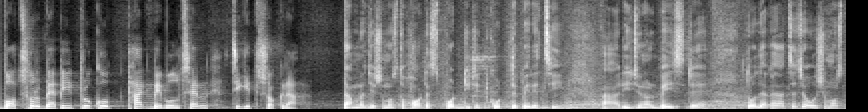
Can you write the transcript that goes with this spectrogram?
বছরব্যাপী প্রকোপ থাকবে বলছেন চিকিৎসকরা। আমরা যে সমস্ত হটস্পট ডিটেক্ট করতে পেরেছি রিজনাল বেসডে তো দেখা যাচ্ছে যে ওই সমস্ত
